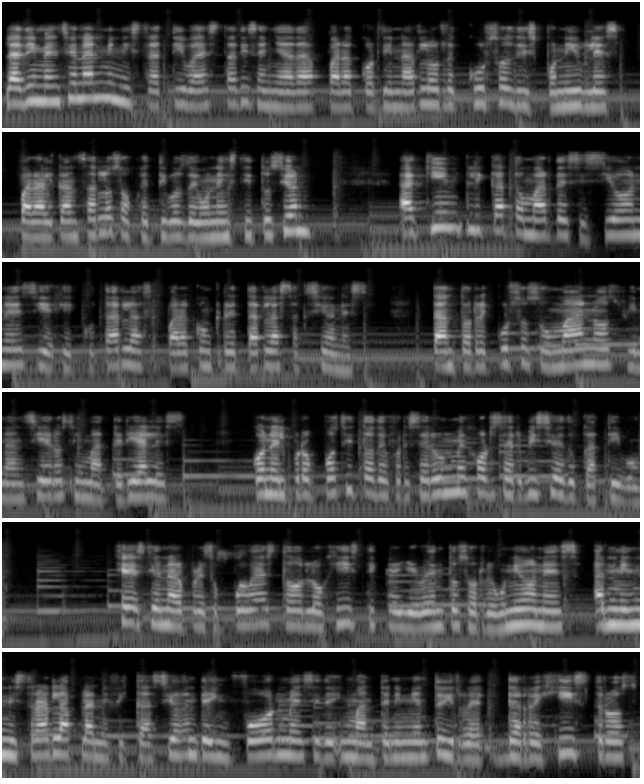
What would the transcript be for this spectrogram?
La dimensión administrativa está diseñada para coordinar los recursos disponibles para alcanzar los objetivos de una institución. Aquí implica tomar decisiones y ejecutarlas para concretar las acciones, tanto recursos humanos, financieros y materiales, con el propósito de ofrecer un mejor servicio educativo. Gestionar presupuestos, logística y eventos o reuniones, administrar la planificación de informes y de mantenimiento de registros,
